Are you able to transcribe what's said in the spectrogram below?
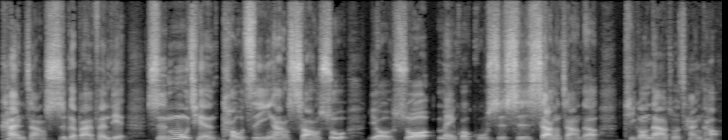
看涨十个百分点，是目前投资银行少数有说美国股市是上涨的，提供大家做参考。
